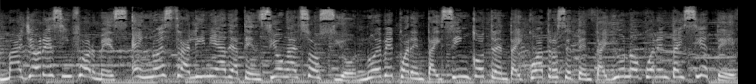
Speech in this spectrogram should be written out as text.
Mayores informes en nuestra línea de atención al socio 945 34 71 47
